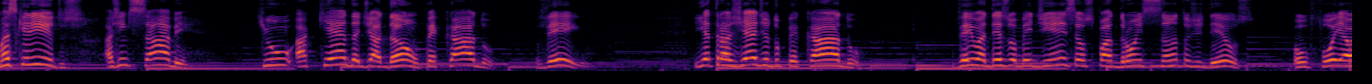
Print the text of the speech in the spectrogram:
Mas queridos, a gente sabe que o, a queda de Adão, o pecado, veio. E a tragédia do pecado veio a desobediência aos padrões santos de Deus, ou foi a,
